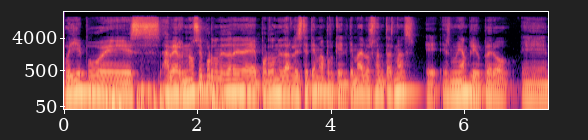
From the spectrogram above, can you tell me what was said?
Oye, pues, a ver, no sé por dónde darle, por dónde darle este tema, porque el tema de los fantasmas eh, es muy amplio, pero eh,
